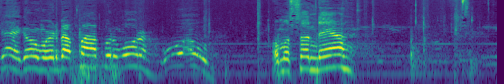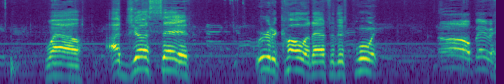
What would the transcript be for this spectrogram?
Daggone, we're in about five foot of water. Whoa. Almost sundown. Wow. I just said we're going to call it after this point. Oh, baby.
